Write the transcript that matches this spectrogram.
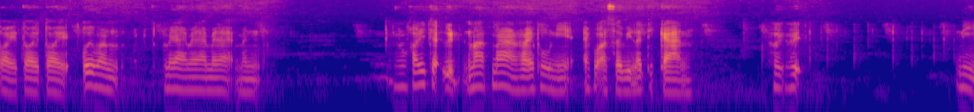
ต่อยต่อยต่อยเอ้ยมันไม่ได้ไม่ได้ไม่ได้ มันมันค่อนข้าที่จะอึดมากๆครับไอ้พวกนี้ไอ้พวกอัศวินรัติการเฮ้ยเฮ้ยนี่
